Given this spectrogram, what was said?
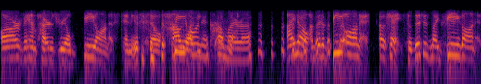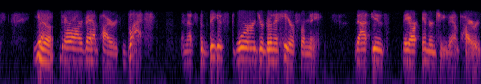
Are vampires real? Be honest, and if so, how be do I honest, become one? I know. I'm going to be honest. Okay, so this is my being honest. Yes, Yeah. there are vampires, but, and that's the biggest word you're going to hear from me. That is, they are energy vampires.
